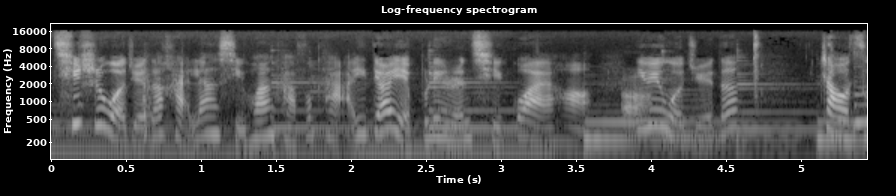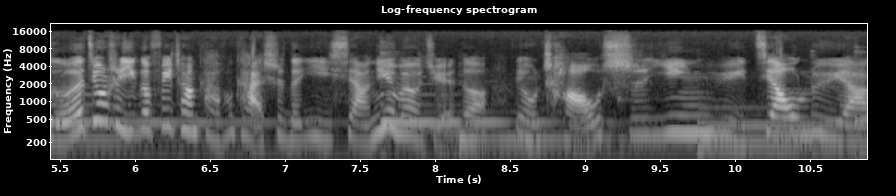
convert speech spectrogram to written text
其实我觉得海亮喜欢卡夫卡一点也不令人奇怪哈，因为我觉得。沼泽就是一个非常卡夫卡式的意象，你有没有觉得那种潮湿、阴郁、焦虑啊、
